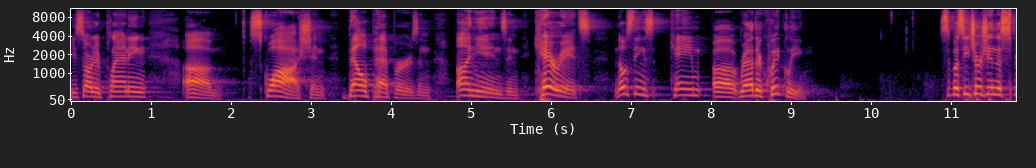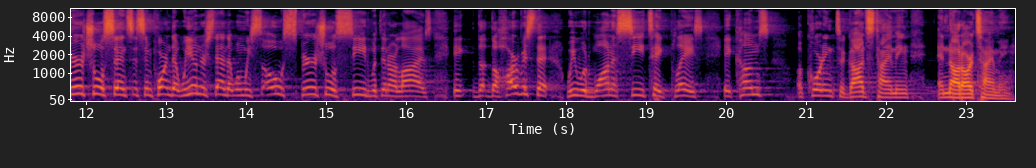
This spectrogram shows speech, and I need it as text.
He started planting um, squash and bell peppers and onions and carrots. And those things came uh, rather quickly. But see, church, in the spiritual sense, it's important that we understand that when we sow spiritual seed within our lives, it, the, the harvest that we would want to see take place, it comes according to God's timing and not our timing.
